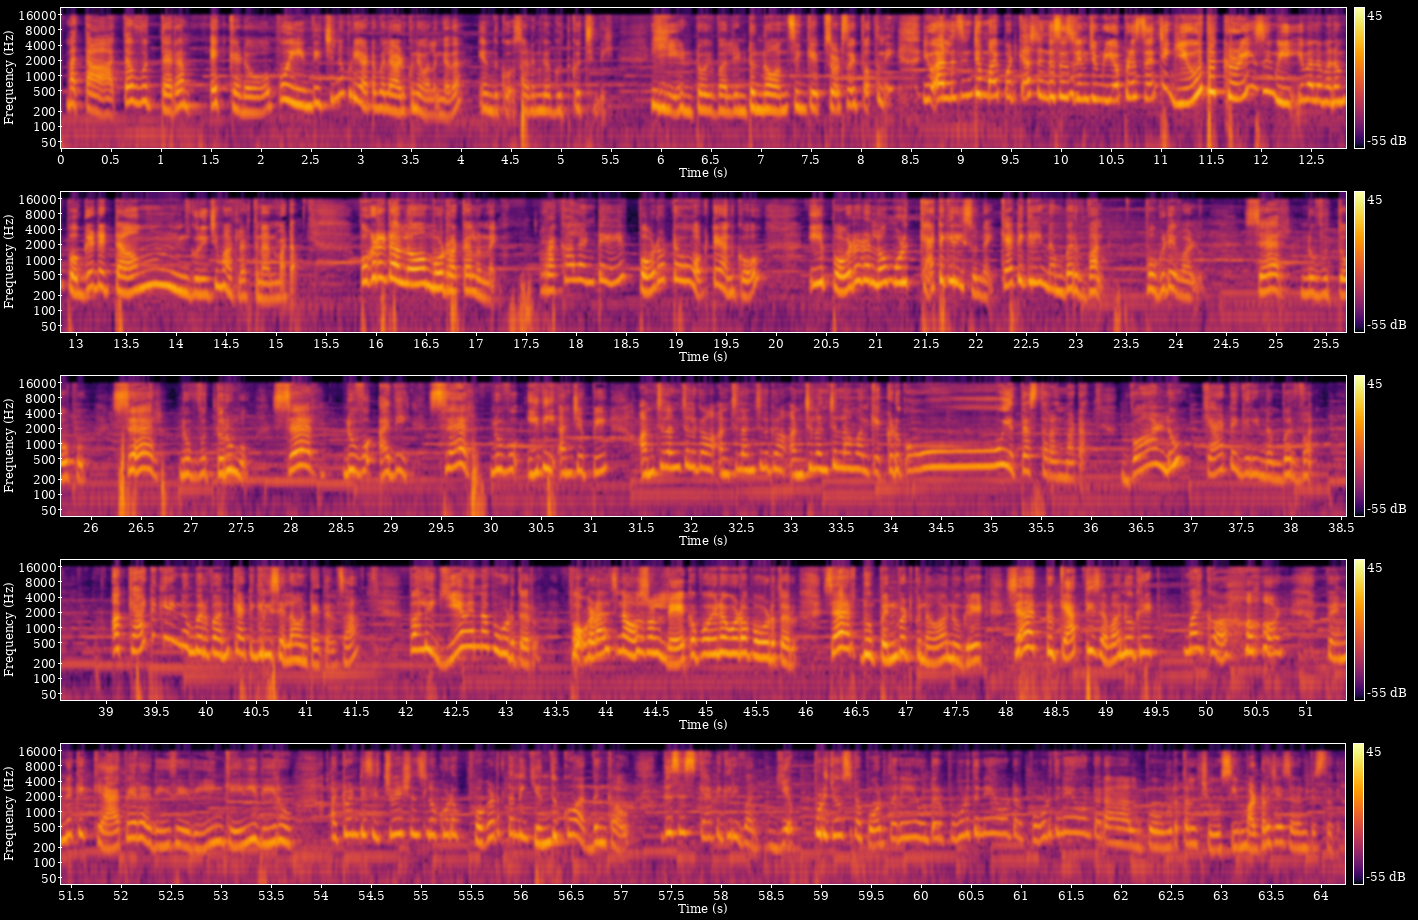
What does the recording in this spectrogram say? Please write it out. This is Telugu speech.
మా తాత ఉత్తరం ఎక్కడో పోయింది. చిన్నప్పుడు ఆట ఆటబల్లి ఆడుకునే వాళ్ళం కదా. ఎందుకో సడన్గా గుర్తుకొచ్చింది. ఏంటో ఇవాళ ఏంటో నాన్ సింక్ ఎపిసోడ్స్ అయిపోతున్నాయి you are listening to my podcast and this is Rimjhim Riya presenting you the crazy me ఇవాళ మనం పొగడటం గురించి మాట్లాడుతున్నాను అనమాట పొగడటంలో మూడు రకాలు ఉన్నాయి రకాలంటే పొగడటం ఒకటే అనుకో. ఈ పొగడడంలో మూడు కేటగిరీస్ ఉన్నాయి. కేటగిరీ నెంబర్ వన్ పొగిడేవాళ్ళు. సార్ నువ్వు తోపు. సార్ నువ్వు తురుము. సార్ నువ్వు అది. సార్ నువ్వు ఇది అని చెప్పి అంచెలంచెలుగా అంచెలంచెలుగా అంచెలంచెలుగా వాళ్ళకి ఎక్కడికో ఎత్తేస్తారనమాట వాళ్ళు కేటగిరీ నెంబర్ వన్. ఆ కేటగిరీ నెంబర్ వన్ కేటగిరీస్ ఎలా ఉంటాయి తెలుసా? వాళ్ళు ఏమైనా పొగుడతారు. పొగడాల్సిన అవసరం లేకపోయినా కూడా పొగుడతారు. సార్ నువ్వు పెన్ పట్టుకున్నావా? నువ్వు గ్రేట్. సార్ నువ్వు క్యాప్ తీసావా? నువ్వు గ్రేట్. My god. పెన్నుకి క్యాపేరా తీసేది ఇంకేమీ తీరు. అటువంటి సిచ్యువేషన్స్లో కూడా పొగడతలు ఎందుకో అర్థం కావు. దిస్ ఇస్ కేటగిరీ వన్ ఎప్పుడు చూసినా పొగుడుతూనే ఉంటారు పొగుడుతూనే ఉంటారు పొగుడుతూనే ఉంటారు. వాళ్ళు పొగడతలు చూసి మర్డర్ చేశారనిపిస్తుంది.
